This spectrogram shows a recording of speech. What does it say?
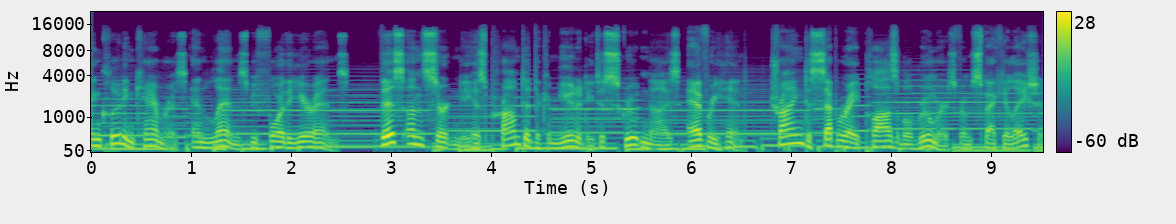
including cameras and lens before the year ends. This uncertainty has prompted the community to scrutinize every hint, trying to separate plausible rumors from speculation.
